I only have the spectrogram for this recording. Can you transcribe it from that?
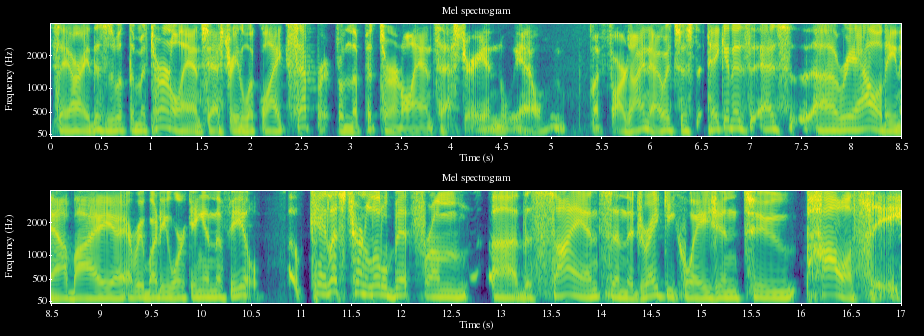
say, all right, this is what the maternal ancestry looked like separate from the paternal ancestry. And, you know, as far as I know, it's just taken as, as uh, reality now by uh, everybody working in the field. Okay, let's turn a little bit from uh, the science and the Drake equation to policy.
